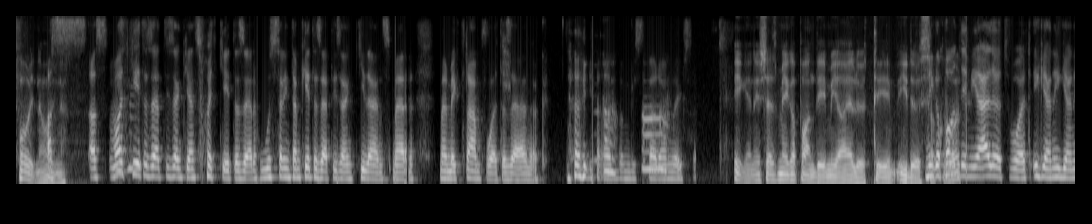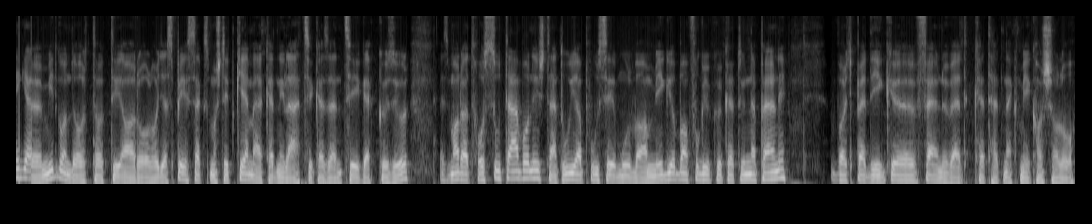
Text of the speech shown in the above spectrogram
Hogyne, hogyne. Az, az vagy 2019, vagy 2020, szerintem 2019, mert, mert még Trump volt az elnök. Igen, abban biztos emlékszem. Igen, és ez még a pandémia előtti időszak Még a pandémia volt. előtt volt, igen, igen, igen. Mit gondoltok ti arról, hogy a SpaceX most itt kiemelkedni látszik ezen cégek közül? Ez marad hosszú távon is, tehát újabb 20 év múlva még jobban fogjuk őket ünnepelni, vagy pedig felnövedkedhetnek még hasonló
